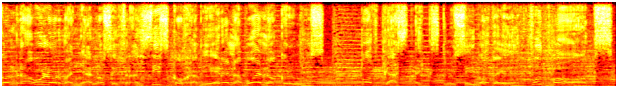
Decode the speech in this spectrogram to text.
con Raúl Orbañanos y Francisco Javier el Abuelo Cruz, podcast exclusivo de Footbox.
